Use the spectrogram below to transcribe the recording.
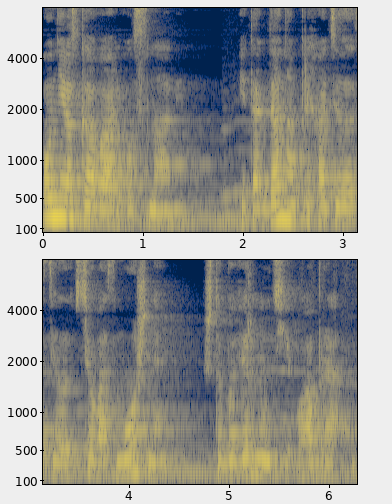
он не разговаривал с нами, и тогда нам приходилось сделать все возможное, чтобы вернуть его обратно.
